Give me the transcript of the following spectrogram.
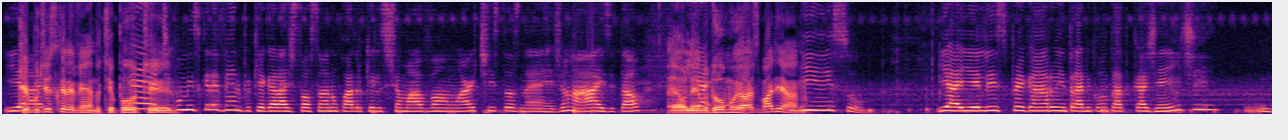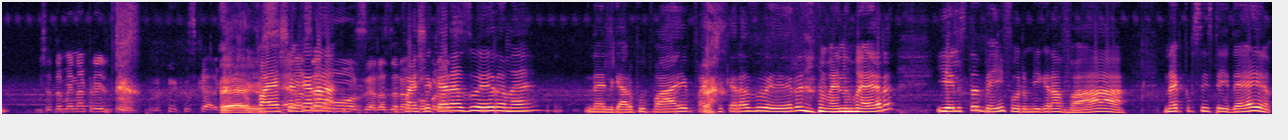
E Tipo aí- te escrevendo, tipo É, te tipo me inscrevendo, porque Garagem de Faustão era um quadro que eles chamavam artistas, né, regionais e tal. É, eu E lembro aí- do Munhoz Mariano. Isso. E aí eles pegaram, entraram em contato com a gente. Você também não acreditou. Os caras É, O pai achou que era. 011, era o pai achou que era zoeira, né? né? Ligaram pro pai, o pai achou que era zoeira, mas não era. E eles também foram me gravar. Na época, pra vocês terem ideia,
